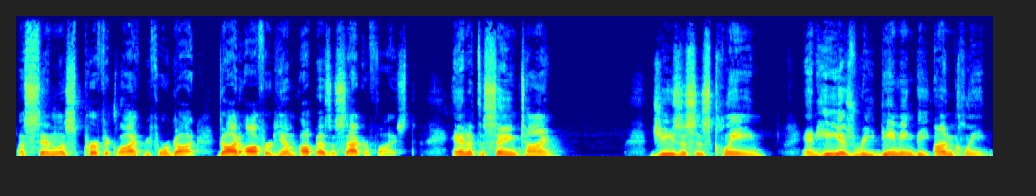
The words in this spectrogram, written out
a sinless, perfect life before God. God offered him up as a sacrifice. And at the same time, Jesus is clean and he is redeeming the unclean,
